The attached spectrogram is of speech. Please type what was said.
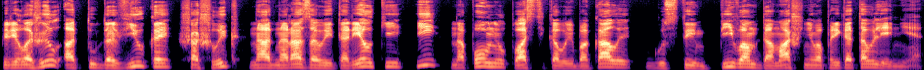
переложил оттуда вилкой шашлык на одноразовые тарелки и наполнил пластиковые бокалы густым пивом домашнего приготовления,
